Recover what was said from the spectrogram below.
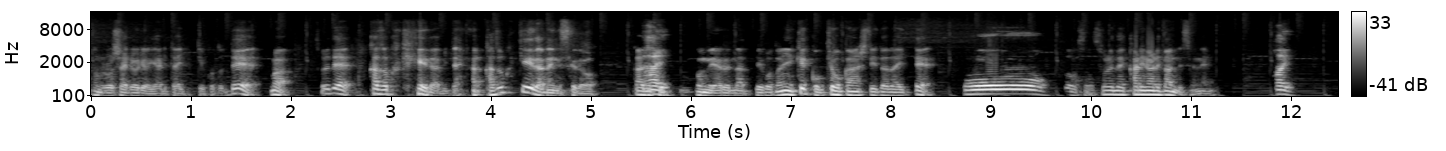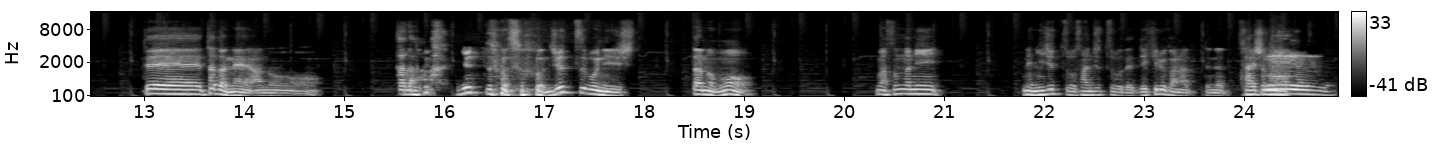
そのロシア料理をやりたいっていうことで、まあそれで家族経営だみたいな、家族経営ではないんですけど、家族今度やるんだっていうことに結構共感していただいて、おー。そうそう、それで借りられたんですよね。はい。で、ただね、あの、ただ、10坪、そう、10坪にしたのも、まあそんなに、ね、20坪、30坪でできるかなってね、最初うの、ん。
